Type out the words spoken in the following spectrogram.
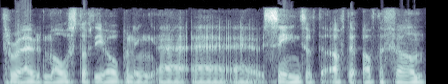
throughout most of the opening uh, uh, uh, scenes of the of the of the film,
